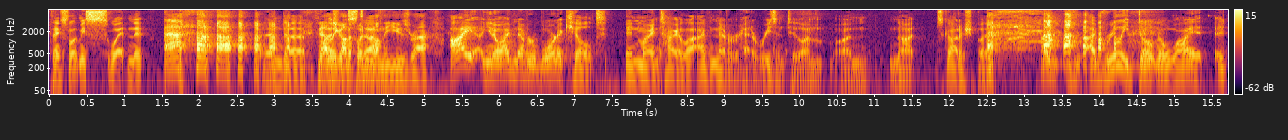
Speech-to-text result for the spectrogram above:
Thanks for letting me sweat in it. and uh, now they got to put it on the used rack. I you know I've never worn a kilt in my entire life. I've never had a reason to. I'm I'm not Scottish, but I I really don't know why it it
